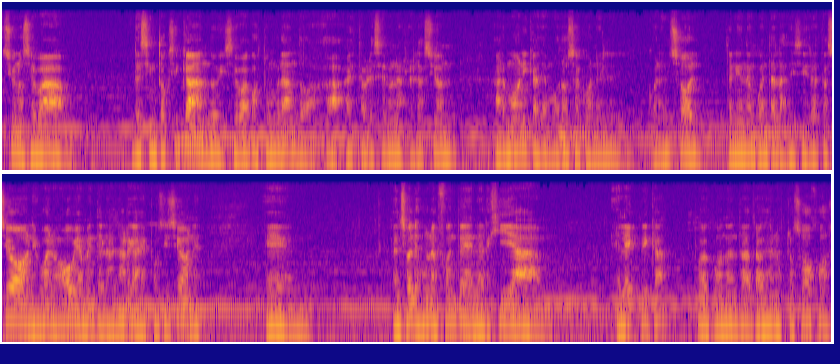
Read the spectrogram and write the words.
si uno se va desintoxicando y se va acostumbrando a, establecer una relación armónica y amorosa con el, con el sol, teniendo en cuenta las deshidrataciones, bueno, obviamente las largas exposiciones. Eh, el sol es una fuente de energía eléctrica, porque cuando entra a través de nuestros ojos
